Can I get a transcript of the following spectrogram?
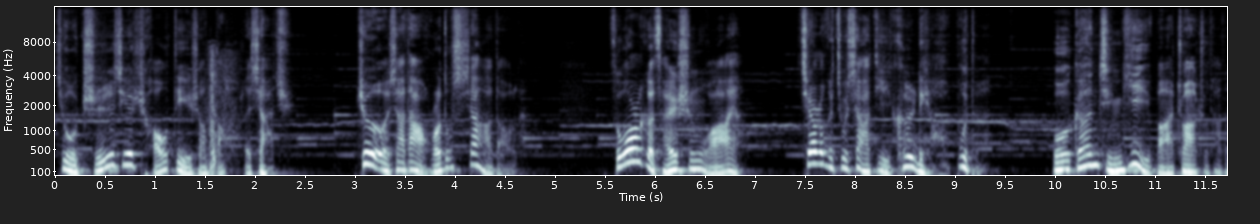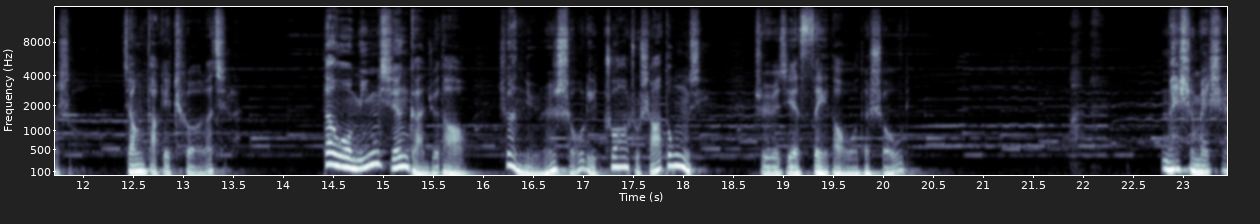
就直接朝地上倒了下去。这下大伙都吓到了。昨儿个才生娃呀，今儿个就下地，可了不得！我赶紧一把抓住她的手，将她给扯了起来。但我明显感觉到这女人手里抓住啥东西，直接塞到我的手里。没事没事，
